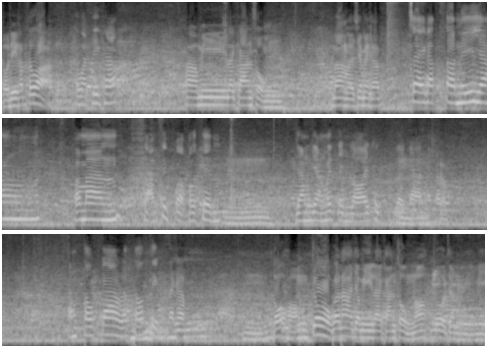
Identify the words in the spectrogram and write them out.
สวัสดีครับตัวสวัสดีครับอ่ามีรายการส่งบ้างแล้วใช่ไหมครับ ใช่ครับ ตอนนี้ยังประมาณ 30 กว่าเปอร์เซ็นต์ อืม ยังยังไม่เต็มร้อยทุกรายการนะครับ ทั้งโต๊ะ9และโต๊ะ10นะครับอืมโต๊ะของโจ้ก็น่าจะมีรายการส่งเนาะโจ้จะมีมี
